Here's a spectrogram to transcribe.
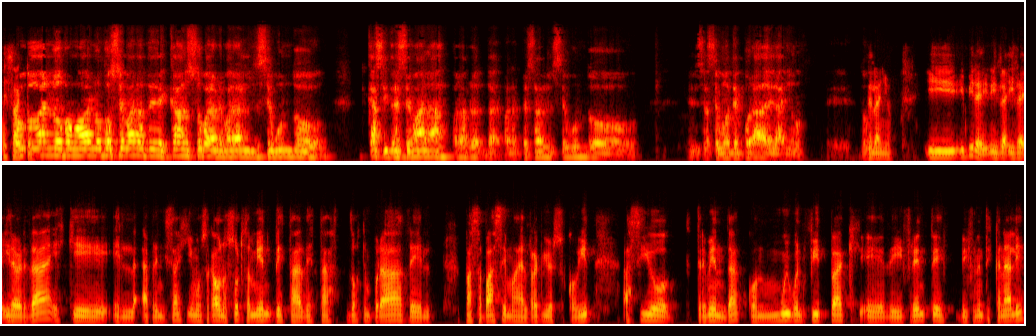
Exacto. Vamos, a darnos, vamos a darnos dos semanas de descanso para preparar el segundo, casi tres semanas para, para empezar el segundo, la segunda temporada del año del año. Y, mira, y la, y, la, verdad es que el aprendizaje que hemos sacado nosotros también de, esta, de estas dos temporadas del pase a pase más el Rugby versus COVID ha sido tremenda, con muy buen feedback eh, de diferentes, diferentes canales.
